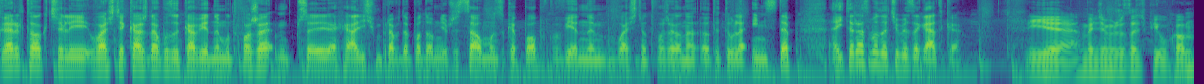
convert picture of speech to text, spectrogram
Girl Talk, czyli właśnie każda muzyka w jednym utworze. Przejechaliśmy prawdopodobnie przez całą muzykę pop w jednym właśnie utworze o, na- o tytule Instep. I teraz mam do ciebie zagadkę. Yeah, będziemy rzucać piłką.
